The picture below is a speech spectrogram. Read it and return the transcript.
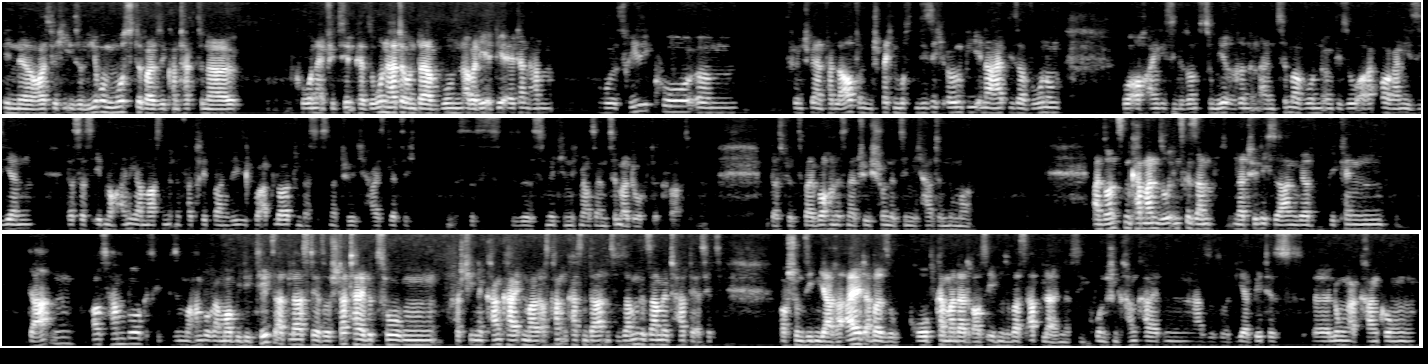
in eine häusliche Isolierung musste, weil sie Kontakt zu einer Corona-infizierten Person hatte und da wohnen, aber die, die Eltern haben hohes Risiko ähm, für einen schweren Verlauf und entsprechend mussten die sich irgendwie innerhalb dieser Wohnung, wo auch eigentlich sie sonst zu mehreren in einem Zimmer wohnen, irgendwie so organisieren, dass das eben noch einigermaßen mit einem vertretbaren Risiko abläuft und das ist natürlich, heißt letztlich, dass das, dieses Mädchen nicht mehr aus seinem Zimmer durfte quasi. Ne? Das für zwei Wochen ist natürlich schon eine ziemlich harte Nummer. Ansonsten kann man so insgesamt natürlich sagen, wir, wir kennen Daten aus Hamburg. Es gibt diesen Hamburger Mobilitätsatlas, der so stadtteilbezogen verschiedene Krankheiten mal aus Krankenkassendaten zusammengesammelt hat. Der ist jetzt auch schon sieben Jahre alt, aber so grob kann man daraus eben sowas ableiten, dass die chronischen Krankheiten, also so Diabetes, äh, Lungenerkrankungen,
